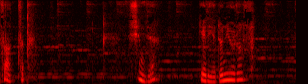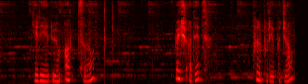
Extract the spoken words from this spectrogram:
Düğümümüzü attık. Şimdi geriye dönüyoruz. Geriye düğüm attım. 5 adet pırpır yapacağım.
